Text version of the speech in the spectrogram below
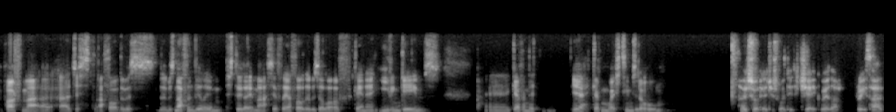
apart from that, I, I, just I thought there was there was nothing really stood out massively. I thought there was a lot of kind of even games, uh, given the yeah, given which teams are at home. I'm oh, sorry, I just wanted to check whether Raith had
